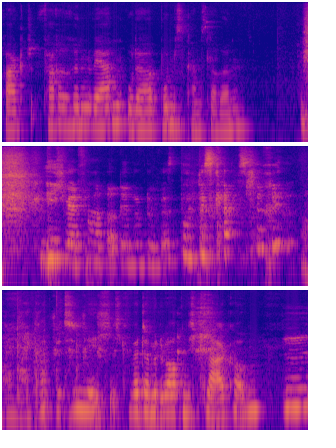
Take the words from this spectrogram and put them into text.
fragt Pfarrerin werden oder Bundeskanzlerin. Ich werde Pfarrerin und du wirst Bundeskanzlerin. Oh mein Gott, bitte nicht. Ich werde damit überhaupt nicht klarkommen. Mm,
